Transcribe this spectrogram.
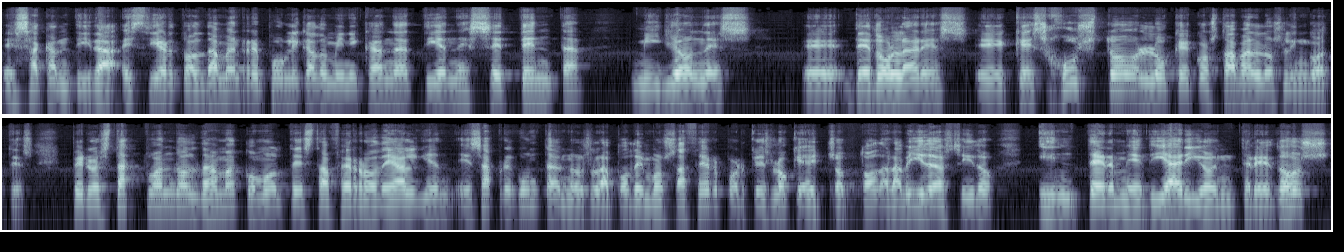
esa cantidad. Es cierto, Aldama en República Dominicana tiene 70 millones eh, de dólares, eh, que es justo lo que costaban los lingotes. Pero ¿está actuando Aldama como testaferro de alguien? Esa pregunta nos la podemos hacer porque es lo que ha hecho toda la vida, ha sido intermediario entre dos,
